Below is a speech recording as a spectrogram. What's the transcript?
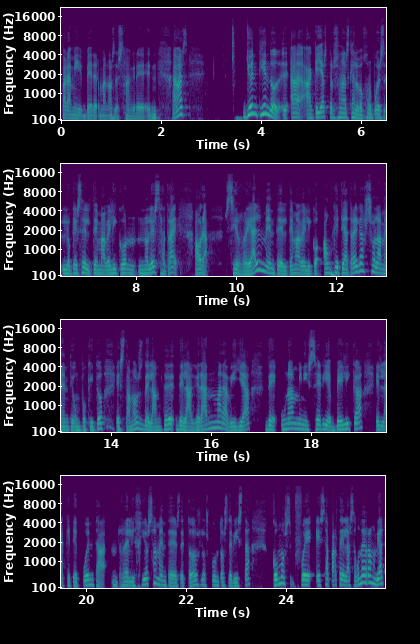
para mí ver Hermanos de Sangre. Además, yo entiendo eh, a, aquellas personas que a lo mejor pues lo que es el tema bélico no les atrae. Ahora, si realmente el tema bélico, aunque te atraiga solamente un poquito, estamos delante de la gran maravilla de una miniserie bélica en la que te cuenta religiosamente desde todos los puntos de vista cómo fue esa parte de la Segunda Guerra Mundial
